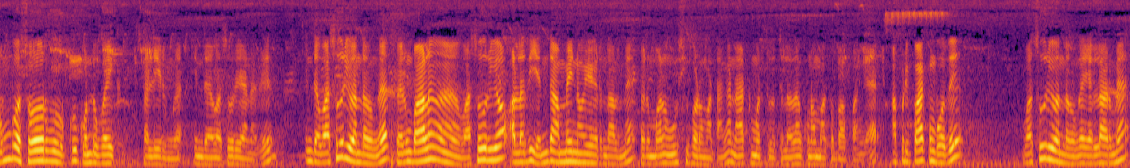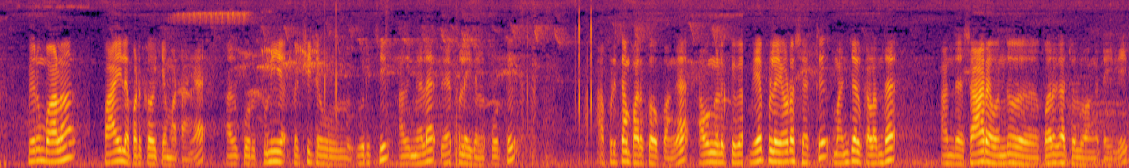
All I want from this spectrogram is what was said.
ரொம்ப சோர்வுக்கு கொண்டு போய் தள்ளிடுங்க இந்த வசூரியானது. இந்த வசூரி வந்தவங்க பெரும்பாலும் வசூரியோ அல்லது எந்த அம்மை நோயோ இருந்தாலுமே பெரும்பாலும் ஊசி போட மாட்டாங்க. நாட்டு மருத்துவத்தில் தான் குணமாக்க பார்ப்பாங்க. அப்படி பார்க்கும்போது வசூரி வந்தவங்க எல்லாருமே பெரும்பாலும் பாயில் படுக்க வைக்க மாட்டாங்க. அதுக்கு ஒரு துணியை பெட்ஷீட்டை விரித்து அது மேலே வேப்பிலைகள் போட்டு அப்படித்தான் பறக்க வைப்பாங்க. அவங்களுக்கு வே- சேர்த்து மஞ்சள் கலந்த அந்த சாரை வந்து பருக சொல்லுவாங்க டெய்லி.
